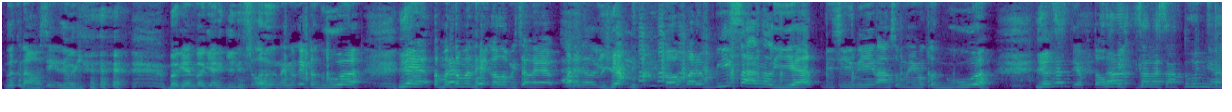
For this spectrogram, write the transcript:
Lu kenapa sih bagian- bagian-bagian gini selalu nengoknya ke gua? Ya, teman-teman ya kalau misalnya pada ngelihat kalau pada bisa ngelihat di sini langsung nengok ke gua. ya kan setiap salah, topik. salah satunya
